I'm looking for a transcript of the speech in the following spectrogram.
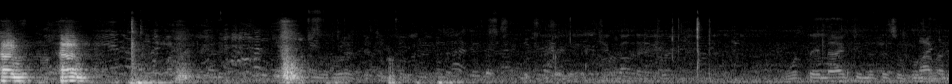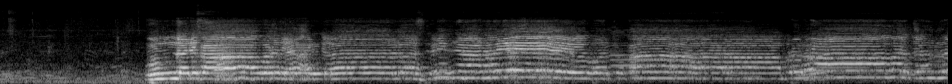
थांब थांब पुंडलिकावर विठ्ठल श्री ज्ञानदेव तुकाराम रामचंद्र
